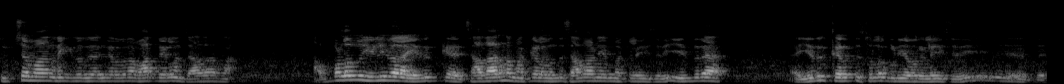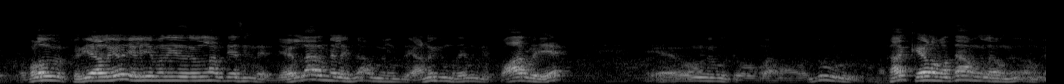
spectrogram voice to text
துச்சமாக நினைக்கிறதுங்கிறதுலாம் வார்த்தையெல்லாம் சாதாரணம் அவ்வளவு இழிவாக எதிர்க்க சாதாரண மக்களை வந்து சாமானிய மக்களையும் சரி எதிராக எதிர்கருத்து சொல்லக்கூடியவர்களையும் சரி பெ- எவ்வளவு பெரிய ஆளையோ எளிய மனிதர்கள்லாம் வித்தியாசம் கிடையாது. எல்லாரும் மேலேயுமே அவங்களுடைய அணுகுமுறை அவங்களுடைய பார்வையை அவங்களுக்கு வந்து ஒரு மகா கேவலமாக தான் அவங்கள அவங்க அவங்க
